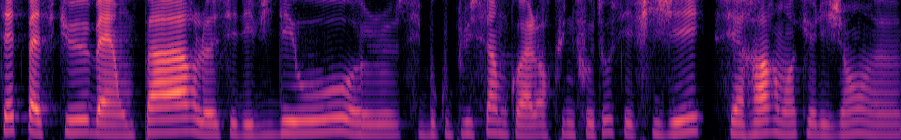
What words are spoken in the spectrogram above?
peut-être parce que ben on parle, c'est des vidéos, c'est beaucoup plus simple quoi. Alors qu'une photo, c'est figé. C'est rare moi que les gens.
